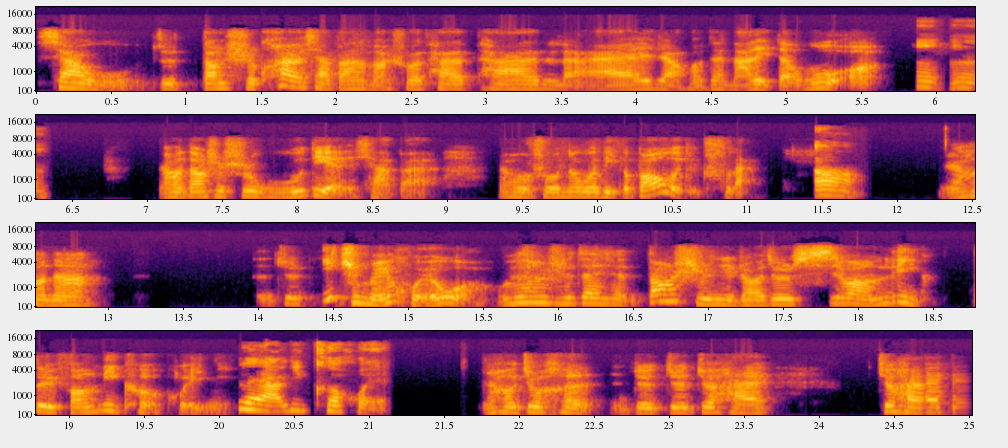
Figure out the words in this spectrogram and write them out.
下午就当时快要下班了嘛，说他他来，然后在哪里等我。嗯嗯。然后当时是五点下班，然后我说那我理个包我就出来。嗯。然后呢，就一直没回我。我当时在想，当时你知道，就是希望立对方立刻回你。对啊，立刻回。然后就很就就就还就还。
